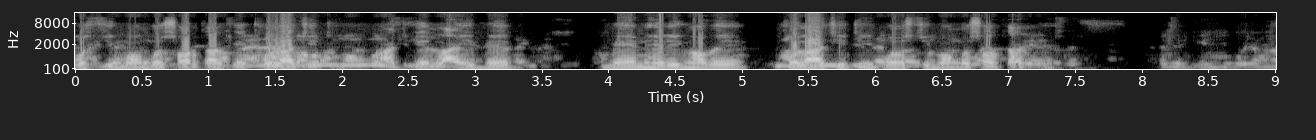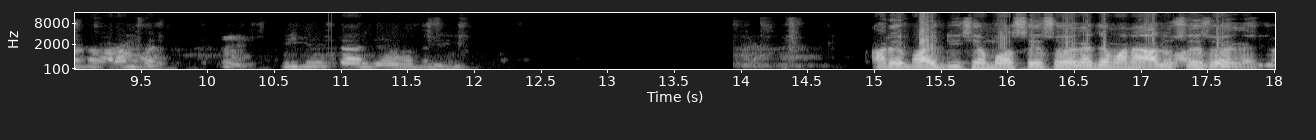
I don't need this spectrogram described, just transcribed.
পশ্চিমবঙ্গ সরকারকে খোলা চিঠি। আজকে লাইভের মেন হেরিং হবে খোলা চিঠি পশ্চিমবঙ্গ সরকারকে। আরে ভাই, ডিসেম্বর শেষ হয়ে গেছে মানে আলু শেষ হয়ে গেছে।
